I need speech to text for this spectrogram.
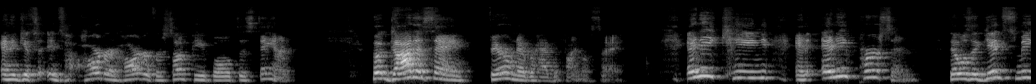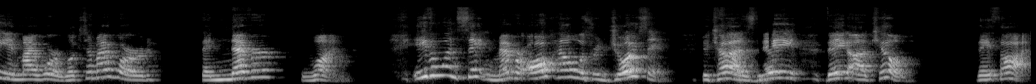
And it gets it's harder and harder for some people to stand. But God is saying, Pharaoh never had the final say. Any king and any person that was against me and my word, look to my word, they never won. Even when Satan, remember, all hell was rejoicing because they they uh, killed. They thought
